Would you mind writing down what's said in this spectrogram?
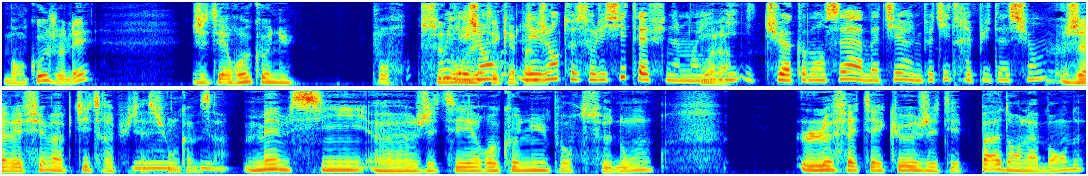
Banco, je l'ai. J'étais reconnu pour ce oui, dont j'étais capable. les gens te sollicitaient finalement. Voilà. Il- il- tu as commencé à bâtir une petite réputation. J'avais fait ma petite réputation Mhm. comme ça. Même si euh, j'étais reconnu pour ce don, le fait est que j'étais pas dans la bande.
